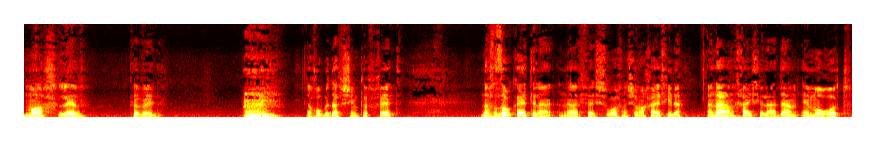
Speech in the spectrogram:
מוח, לב, כבד. אנחנו בדף שכ"ח. נחזור כעת אל הנפש, רוח נשמה חי יחידה. הנער החי של האדם הם אורות,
